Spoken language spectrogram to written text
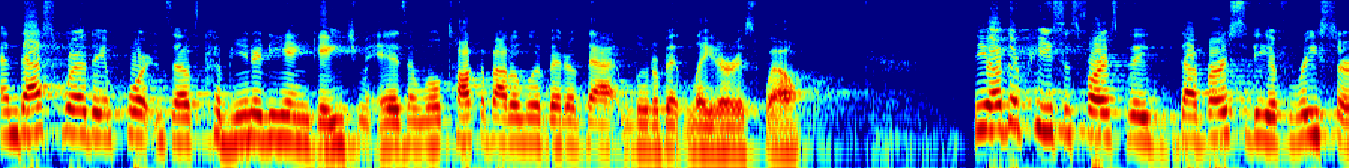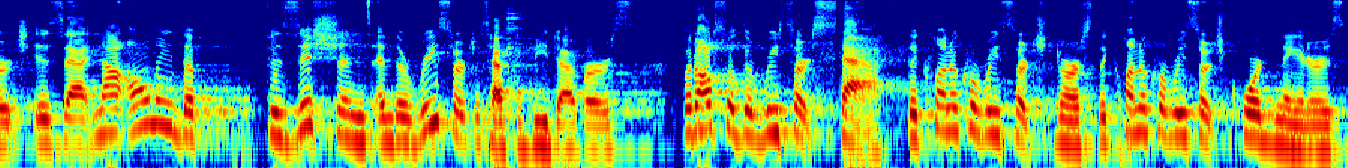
And that's where the importance of community engagement is, and we'll talk about a little bit of that a little bit later as well. The other piece, as far as the diversity of research, is that not only the physicians and the researchers have to be diverse, but also the research staff, the clinical research nurse, the clinical research coordinators,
